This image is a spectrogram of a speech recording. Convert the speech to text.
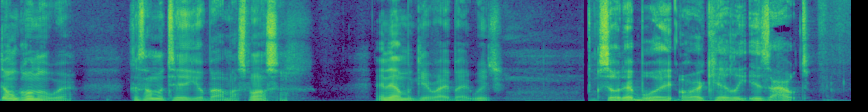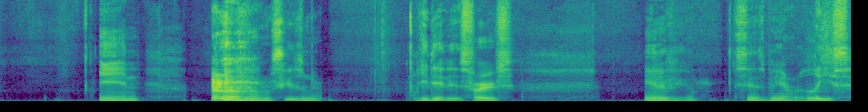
don't go nowhere. Cause I'm gonna tell you about my sponsor, and then I'm gonna get right back with you. So that boy R. Kelly is out, and excuse me, he did his first interview since being released.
